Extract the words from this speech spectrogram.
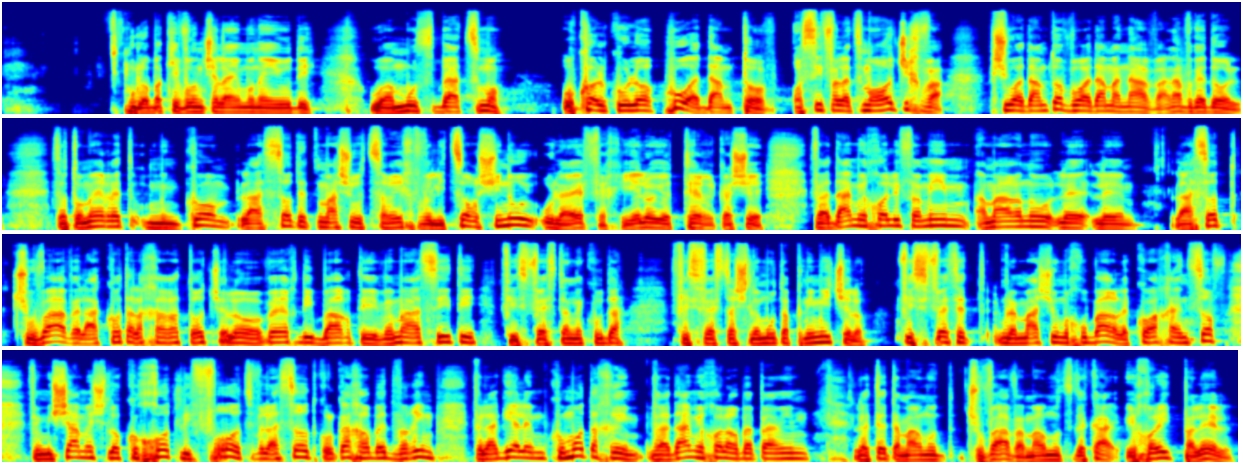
הוא לא בכיוון של האמון היהודי הוא עמוס בעצמו הוא כל כולו, הוא אדם טוב, הוסיף על עצמו עוד שכבה, שהוא אדם טוב והוא אדם ענב, ענב גדול. זאת אומרת, במקום לעשות את מה שהוא צריך וליצור שינוי, הוא להפך, יהיה לו יותר קשה. ואדם יכול לפעמים, אמרנו, ל- ל- לעשות תשובה ולהכות על החרטות שלו, ואיך דיברתי, ומה עשיתי, פספס את הנקודה, פספס את השלמות הפנימית שלו, פספס את למה שהוא מחובר, לכוח האינסוף, ומשם יש לו כוחות לפרוץ ולעשות כל כך הרבה דברים, ולהגיע למקומות אחרים, ואדם יכול הרבה פעמים לתת, אמרנו תשובה ואמרנו צדקה, הוא יכול להתפלל,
